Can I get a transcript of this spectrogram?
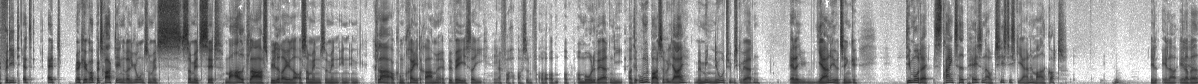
fordi at, at man kan godt betragte en religion som et, som et sæt meget klare spilleregler, og som en, som en, en, en klar og konkret ramme at bevæge sig i, Mm. at for, og, og, og, og, og måle verden i. Og det umiddelbart, så vil jeg med min neurotypiske verden, eller hjerne jo tænke, det må da strengt taget passe en autistisk hjerne meget godt. Eller, eller, eller Ja. hvad?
